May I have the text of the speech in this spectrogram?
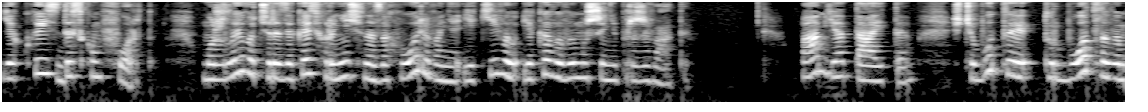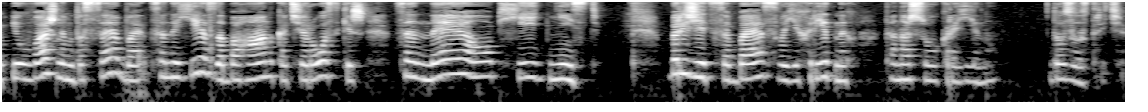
якийсь дискомфорт, можливо, через якесь хронічне захворювання, які ви, яке ви вимушені проживати? Пам'ятайте, що бути турботливим і уважним до себе це не є забаганка чи розкіш, це необхідність. Бережіть себе, своїх рідних та нашу Україну. До зустрічі!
